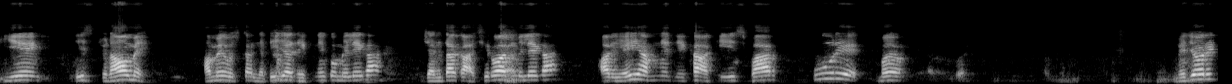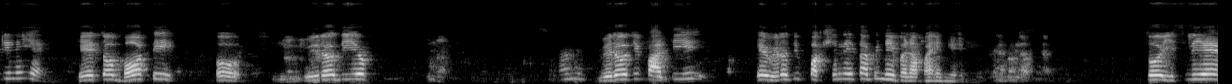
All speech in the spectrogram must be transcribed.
ये इस चुनाव में हमें उसका नतीजा देखने को मिलेगा, जनता का आशीर्वाद मिलेगा। और यही हमने देखा कि इस बार पूरे मेजोरिटी नहीं है। ये तो बहुत ही ओ, विरोधी विरोधी पार्टी के विरोधी पक्ष नेता भी नहीं बना पाएँगे। तो इसलिए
